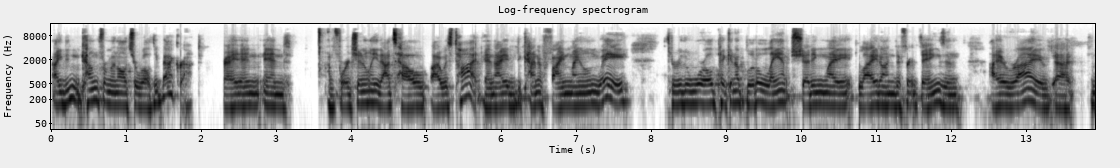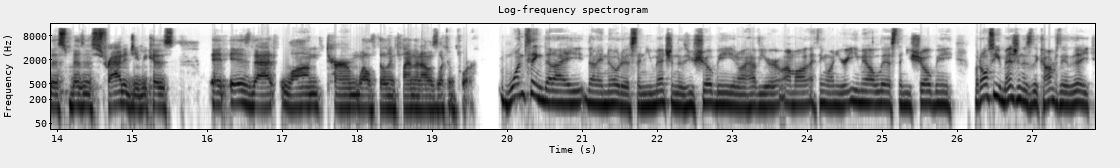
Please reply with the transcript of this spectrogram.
I didn't come from an ultra wealthy background. Right. And, and unfortunately, that's how I was taught. And I had to kind of find my own way through the world, picking up little lamps, shedding my light on different things. And I arrived at this business strategy because it is that long term wealth building plan that I was looking for one thing that I that I noticed, and you mentioned this, you showed me, you know, I have your I'm on I think on your email list, and you showed me, but also you mentioned this at the conference the other day.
